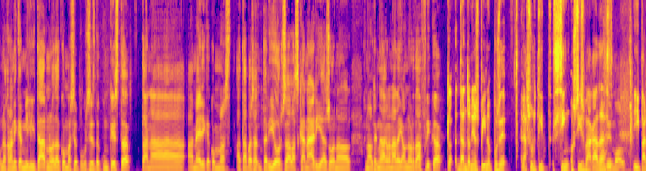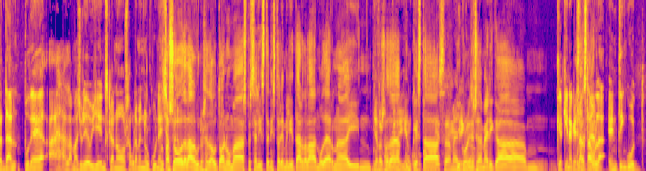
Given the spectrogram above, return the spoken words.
una crònica militar no? de com va ser el procés de conquesta, tant a Amèrica com a les etapes anteriors a les Canàries o en el, en el Regne de Granada i al nord d'Àfrica. D'Antonio Espino poder, ha sortit cinc o sis vegades sí, molt. i per tant poder, a la majoria d'oients que no, segurament no el coneixen... Professor però... de la Universitat Autònoma, especialista en història militar de l'edat moderna i professor I de conquesta, i, i colonització d'Amèrica. Que aquí en aquesta taula hem tingut tingut Mm,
